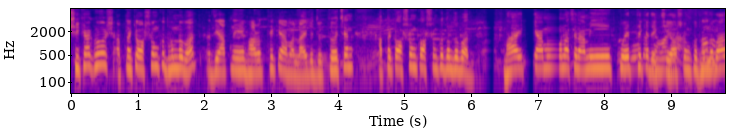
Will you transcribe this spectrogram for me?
শিখা ঘোষ, আপনাকে অসংখ্য ধন্যবাদ যে আপনি ভারত থেকে আমার লাইভে যুক্ত হয়েছেন। আপনাকে অসংখ্য অসংখ্য ধন্যবাদ। ভাই, কেমন আছেন? আমি কুয়েত থেকে দেখছি। অসংখ্য ধন্যবাদ।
